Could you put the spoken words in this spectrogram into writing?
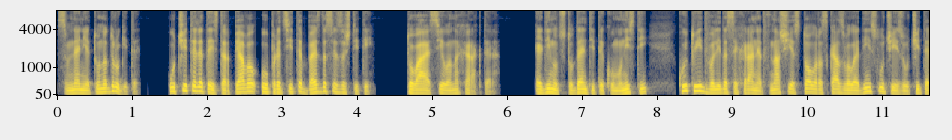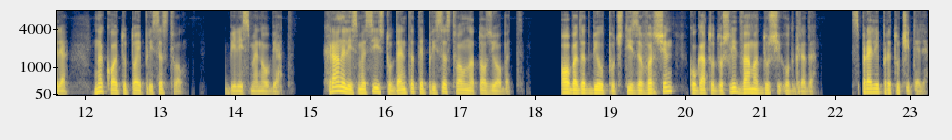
с мнението на другите. Учителят е изтърпявал упреците без да се защити. Това е сила на характера. Един от студентите комунисти, които идвали да се хранят в нашия стол, разказвал един случай за учителя, на който той присъствал. Били сме на обяд. Хранали сме се и студентът е присъствал на този обед. Обедът бил почти завършен, когато дошли двама души от града. Спрели пред учителя.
